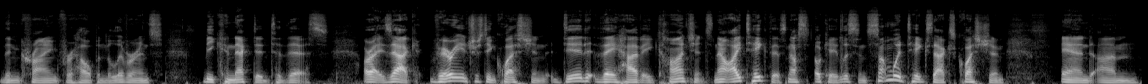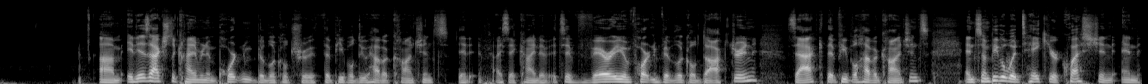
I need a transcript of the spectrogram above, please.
then crying for help and deliverance, be connected to this? All right, Zach, very interesting question. Did they have a conscience? Now, I take this. Now, okay, listen, some would take Zach's question and, um, um, it is actually kind of an important biblical truth that people do have a conscience. It, I say kind of, it's a very important biblical doctrine, Zach, that people have a conscience. And some people would take your question and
